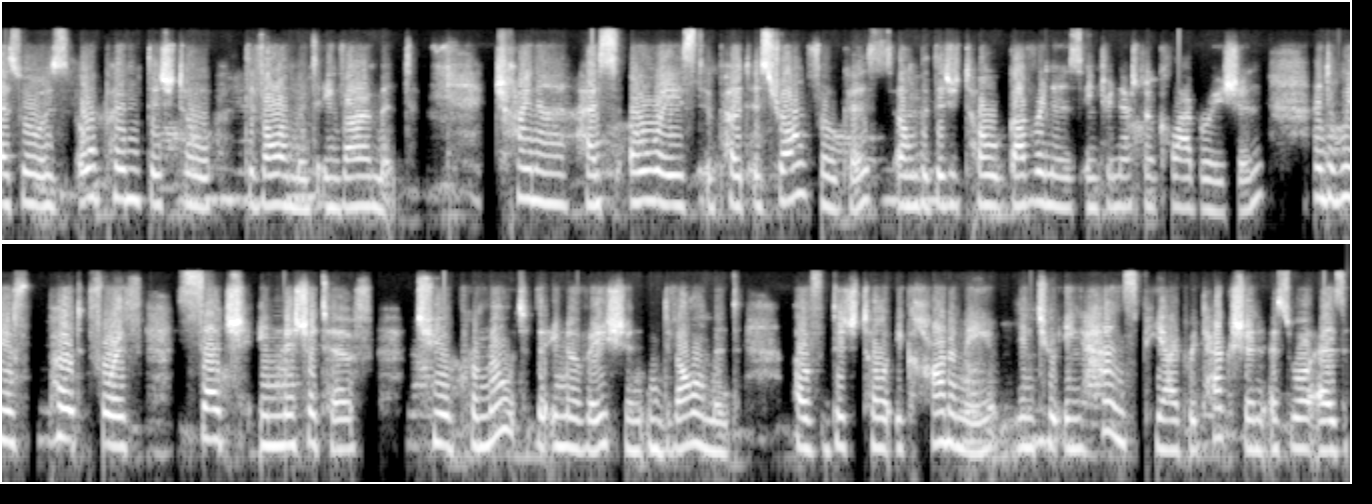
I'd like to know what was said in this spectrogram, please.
as well as open digital development environment. China has always put a strong focus on the digital governance international collaboration, and we've put forth such initiative to promote the innovation and development of digital economy and to enhance PI protection as well as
